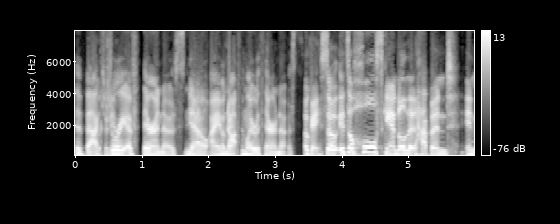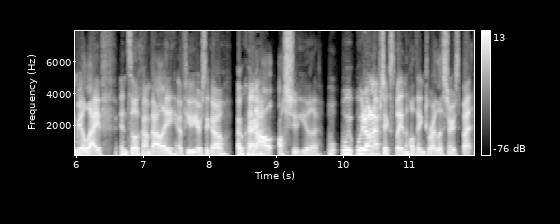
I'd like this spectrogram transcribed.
The backstory of Theranos. No, Yeah, I am okay. not familiar with Theranos. Okay, so it's a whole scandal that happened in real life in Silicon Valley a few years ago. Okay. And I'll I'll shoot you. a- We we don't have to explain the whole thing to our listeners, but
